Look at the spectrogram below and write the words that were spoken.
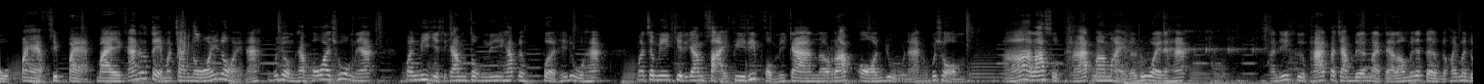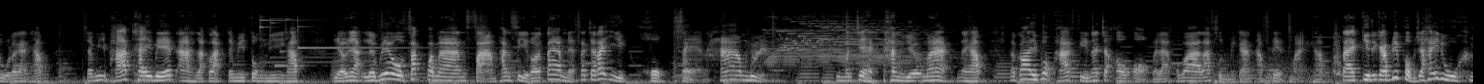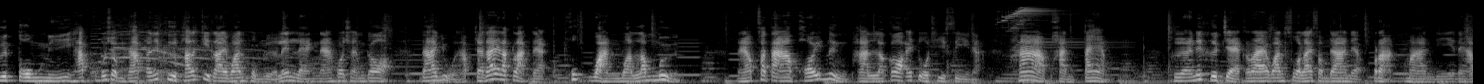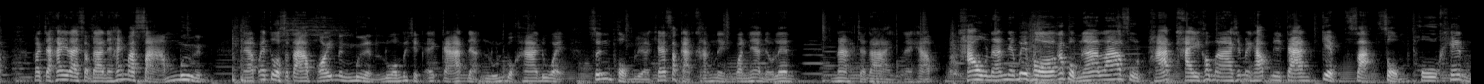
88 ใบ การนักเตะมันจะน้อยหน่อยนะคุณผู้ชมครับ เพราะว่าช่วงเนี้ยมันมีกิจกรรมตรงนี้ครับ เดี๋ยวเปิดให้ดูฮะ มันจะมีกิจกรรมสายฟรีที่ผมมีการรับออนอยู่นะคุณผู้ชม อ่าล่าสุดพาร์ทมาใหม่แล้วด้วยนะฮะ อันนี้คือพาร์ทประจำเดือนใหม่แต่เราไม่ได้เติมเดี๋ยวค่อยมาดูแล้วกันครับ จะมีพาร์ทไทยเบส อะหลัก ๆ จะมีตรงนี้ครับ เดี๋ยวเนี่ยเลเวลสักประมาณ 3,400 แต้มเนี่ยก็จะได้อีก 650,000 คือมันแจกตังเยอะมากนะครับ แล้วก็ไอ้พวกพาร์ทฟรีน่าจะเอาออกไปแล้ว เพราะว่าล่าสุดมีการอัปเดตใหม่ครับ แต่กิจกรรมที่ผมจะให้ดูคือตรงนี้ครับ คุณผู้ชมครับ อันนี้คือภารกิจรายวันผมเหลือเล่นแรงนะ เพราะฉันก็ได้อยู่ครับ จะได้หลักๆเนี่ยทุกวันวันละหมื่นนะครับสตาร์พอยต์หนึ่งพันแล้วก็ไอ้ตัว TC เนี่ยห้าพันแต้มคืออันนี้คือแจกรายวันส่วนรายสัปดาห์เนี่ยประมาณนี้นะครับ ก็จะให้รายสัปดาห์เนี่ยให้มา 30,000 นะครับไอตัวสตาร์พอยต์หนึ่งหมื่นรวมไปถึงไอการ์ดเนี่ยลุ้นบวก5ด้วย ซึ่งผมเหลือแค่สกัดครั้งหนึ่งวันนี้เดี๋ยวเล่นน่าจะได้นะครับ เท่านั้นยังไม่พอครับผมนะล่าสุดพาร์ทไทยเข้ามาใช่ไหมครับ มีการเก็บสะสมโทเค็น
